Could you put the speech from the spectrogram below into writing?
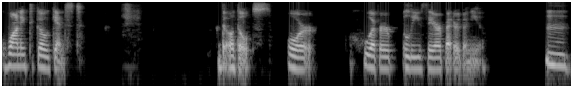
wanting to go against the adults or whoever believes they are better than you Mm.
